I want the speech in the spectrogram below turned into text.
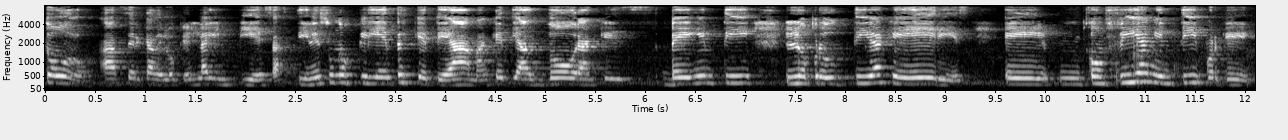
todo acerca de lo que es la limpieza. Tienes unos clientes que te aman, que te adoran, que ven en ti lo productiva que eres, eh, confían en ti porque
